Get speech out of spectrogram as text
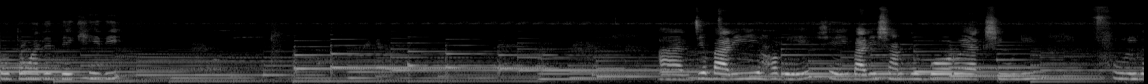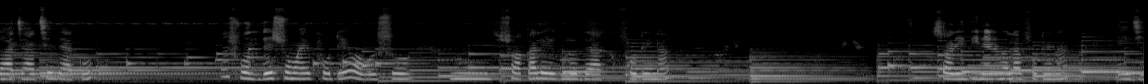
তো তোমাদের দেখিয়ে দিই। যে বাড়ি হবে, সেই বাড়ির সামনে বড় এক শিউলি ফুল গাছ আছে, দেখো। সন্ধ্যের সময় ফোটে, অবশ্য সকালে এগুলো দেখ, ফোটে না। সরি দিনের বেলা ফোটে না। এই যে।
